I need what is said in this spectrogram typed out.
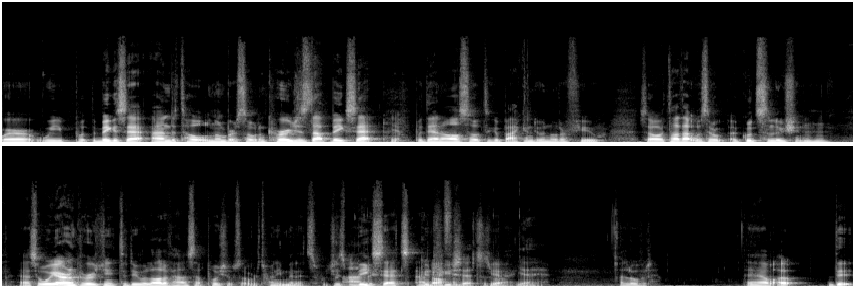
where we put the biggest set and the total number, so it encourages that big set, Yeah. but then also to go back and do another few. So I thought that was a, a good solution. Mhm. Uh, so we are encouraging you to do a lot of handstand push-ups over 20 minutes, which is And big sets and Good often. few sets as yeah. well. Yeah, yeah. I love it. Um, I, the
